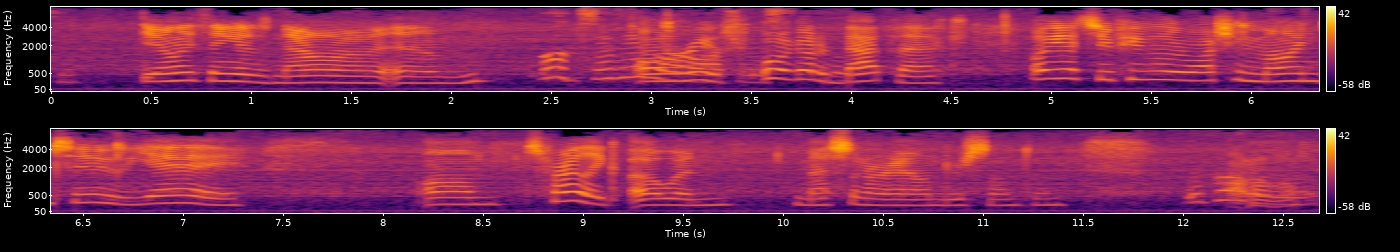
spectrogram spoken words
Okay. The only thing is now I am Oh, two people on a roof. Oh, I got a backpack. Oh yeah, two people are watching mine too. Yay. Um, it's probably like Owen messing around or something. We probably know.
